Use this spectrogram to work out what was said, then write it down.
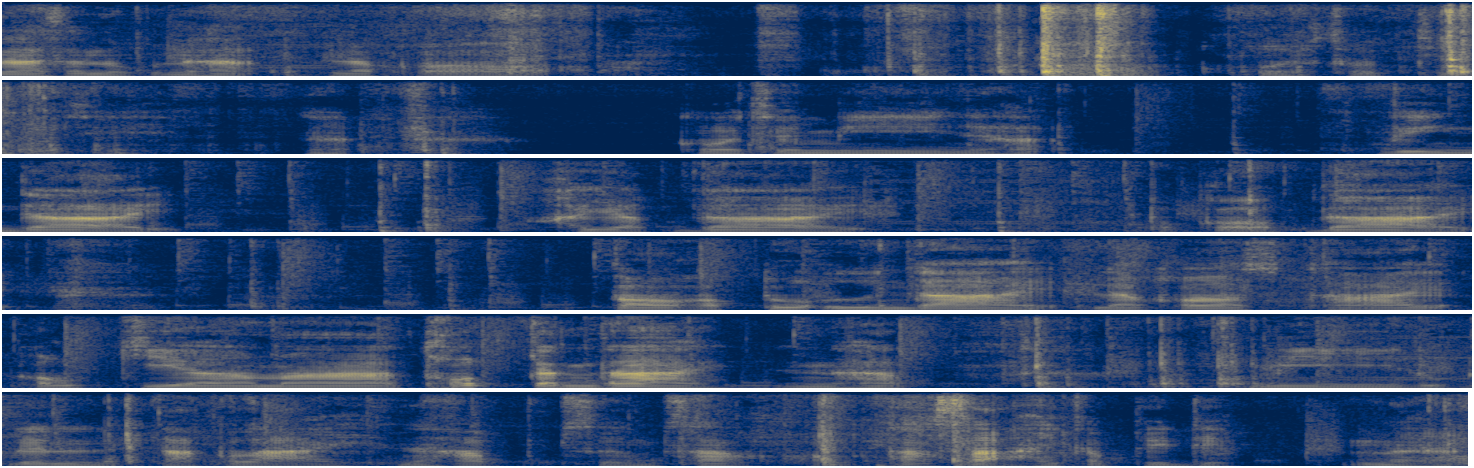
น่าสนุกนะฮะ แล้วก็โอ้ยโทษทีโทษทีนะฮะก็จะมีนะฮะ วิ่งได้ ขยับได้ ประกอบได้ ต่อกับตัวอื่นได้ แล้วก็สุดท้ายเอาเกียร์มาทบกันได้นะครับ มีลูกเล่นหลากหลายนะครับ เสริมสร้างความทักษะให้กับเด็กๆนะฮะ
